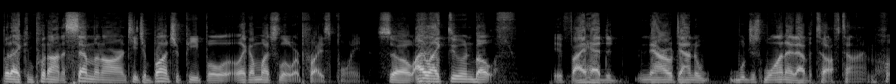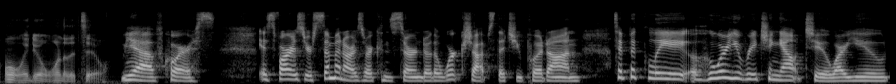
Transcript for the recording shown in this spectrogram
But I can put on a seminar and teach a bunch of people like a much lower price point. So I like doing both. If I had to narrow it down to just one, I'd have a tough time only doing one of the two. Yeah, of course. As far as your seminars are concerned or the workshops that you put on, typically who are you reaching out to? Are you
